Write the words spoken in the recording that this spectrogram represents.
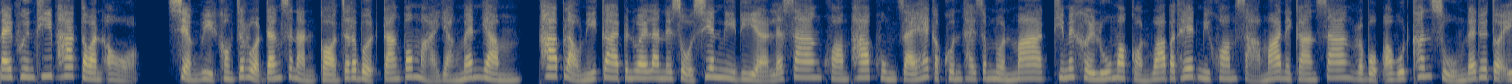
ในพื้นที่ภาคตะวันออก เสียงหวีดของจรวดดังสนั่นก่อนจะระเบิดกลางเป้าหมายอย่างแม่นยำ ภาพเหล่านี้กลายเป็นไวรัลในโซเชียลมีเดีย และสร้างความภาคภูมิใจให้กับคนไทยจำนวนมาก ที่ไม่เคยรู้มาก่อนว่าประเทศมีความสามารถในการสร้างระบบอาวุธขั้นสูงได้ด้วยตัวเอ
